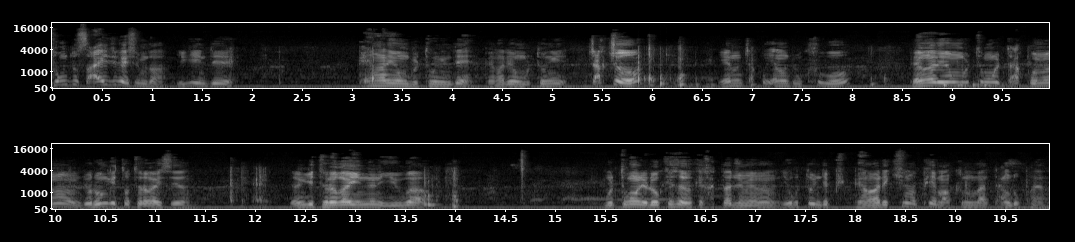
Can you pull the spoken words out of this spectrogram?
물통도 사이즈가 있습니다. 이게 이제 병아리용 물통인데 병아리용 물통이 작죠. 얘는 작고 얘는 좀 크고 병아리용 물통을 딱 보면은 요런 게 또 들어가 있어요. 게 들어가 있는 이유가 물통을 이렇게 해서 이렇게 갖다 주면은 이것도 이제 병아리 키 높이 만큼만 딱 높아요.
